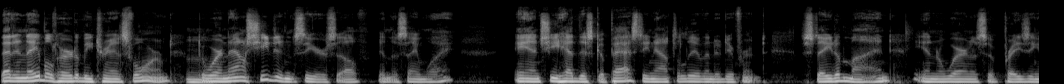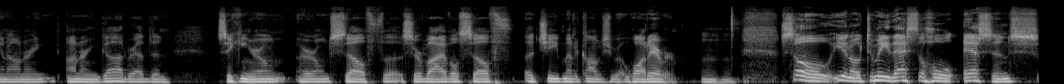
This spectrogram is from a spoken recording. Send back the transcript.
that enabled her to be transformed to where now she didn't see herself in the same way. And she had this capacity now to live in a different state of mind in awareness of praising and honoring honoring God rather than seeking her own her own self uh, survival, self achievement, accomplishment, whatever. So, you know, to me, that's the whole essence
